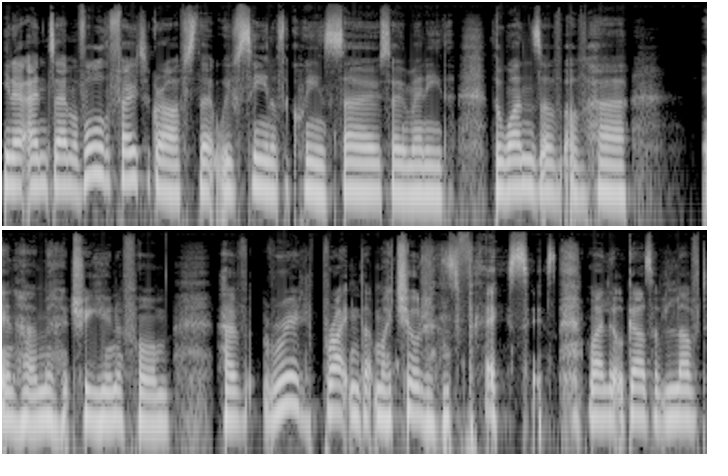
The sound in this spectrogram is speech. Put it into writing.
you know, and um, of all the photographs that we've seen of the Queen, so so many, the, the ones of of her in her military uniform have really brightened up my children's faces. My little girls have loved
